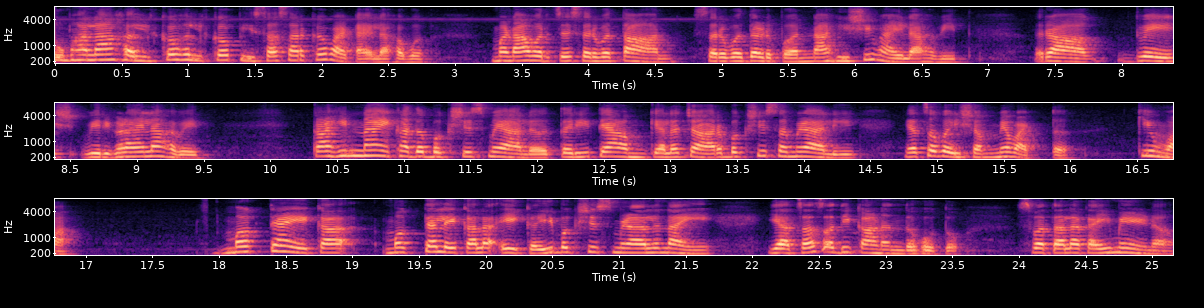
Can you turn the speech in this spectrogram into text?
तुम्हाला हलकं हलकं पिसासारखं वाटायला हवं. मनावरचे सर्व ताण सर्व दडपण नाहीशी व्हायला हवीत. राग द्वेष विरघळायला हवेत. काहींना एखादं बक्षीस मिळालं तरी त्या अमक्याला चार बक्षिसं मिळाली याचं वैषम्य वाटतं. किंवा मग त्या एका मग त्या लेकाला एकही बक्षीस मिळालं नाही याचाच अधिक आनंद होतो. स्वतःला काही मिळणं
